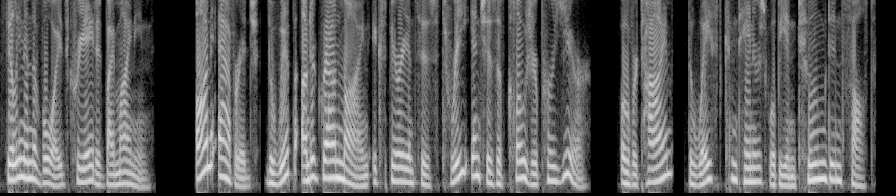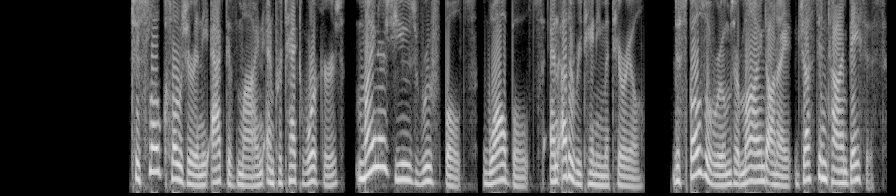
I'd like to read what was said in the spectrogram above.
filling in the voids created by mining. On average, the WIPP underground mine experiences three inches of closure per year. Over time, the waste containers will be entombed in salt. To slow closure in the active mine and protect workers, miners use roof bolts, wall bolts, and other retaining material. Disposal rooms are mined on a just-in-time basis.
